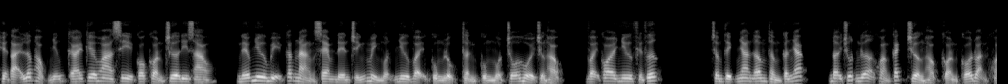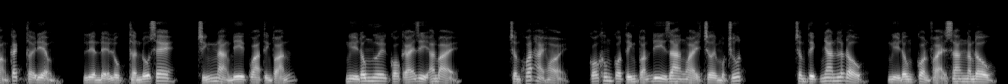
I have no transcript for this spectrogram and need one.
hiện tại lớp học những cái kia hoa si có còn chưa đi sao? Nếu như bị các nàng xem đến chính mình muộn như vậy cùng lục thần cùng một chỗ hồi trường học, vậy coi như phiền phức. Trầm tịch nhan âm thầm cân nhắc, đợi chút nữa khoảng cách trường học còn có đoạn khoảng cách thời điểm, liền để lục thần đỗ xe, chính nàng đi qua tính toán nghỉ đông ngươi có cái gì ăn bài? Trầm khoát hải hỏi, có không có tính toán đi ra ngoài chơi một chút? Trầm tịch nhan lắc đầu, nghỉ đông còn phải sang năm đâu.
